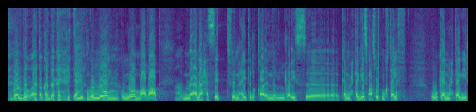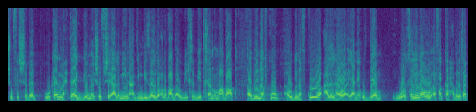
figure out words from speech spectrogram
برضو أعتقاداتك كتير. كلهم كلهم مع بعض. آه. أنا حسيت في نهاية اللقاء إن الرئيس آه، كان محتاج يسمع صوت مختلف وكان محتاج يشوف الشباب وكان محتاج ما يشوفش إعلاميين قاعدين بيزايدوا على بعض أو بيتخانقوا مع بعض. أو بينافقوه. أو بينافقوه على الهواء يعني قدامه وخلينا أفكر حضرتك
